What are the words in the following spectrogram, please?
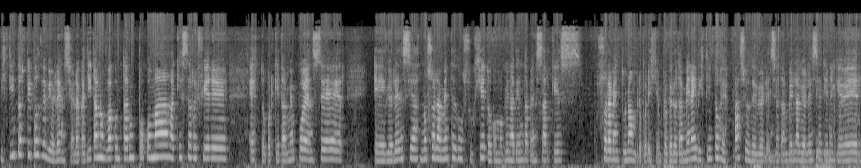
distintos tipos de violencia. La Catita nos va a contar un poco más a qué se refiere esto, porque también pueden ser eh, violencias no solamente de un sujeto, como que una tiende a pensar que es solamente un hombre, por ejemplo, pero también hay distintos espacios de violencia. También la violencia tiene que ver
